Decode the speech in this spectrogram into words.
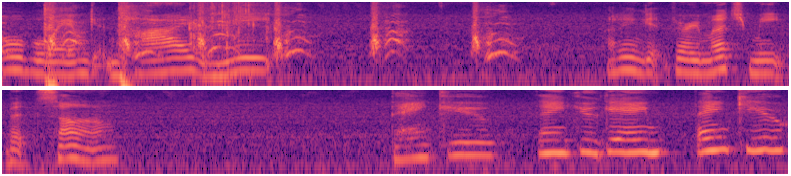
Oh boy, I'm getting high and meat. I didn't get very much meat, but some. Thank you. Thank you, game. Thank you.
